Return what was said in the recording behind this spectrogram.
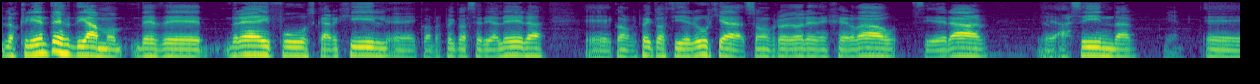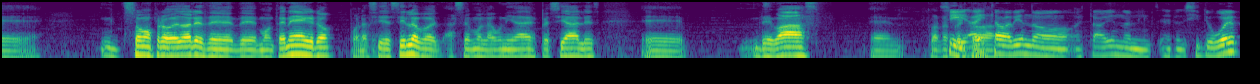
los clientes, digamos, desde Dreyfus, Cargill, eh, con respecto a cerealeras, eh, con respecto a siderurgia, somos proveedores de Gerdau, Siderar, Asindar. somos proveedores de, Montenegro, por así decirlo, pues hacemos las unidades especiales, de BASF, sí, ahí estaba viendo, estaba viendo en, el sitio web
